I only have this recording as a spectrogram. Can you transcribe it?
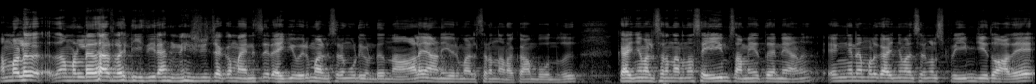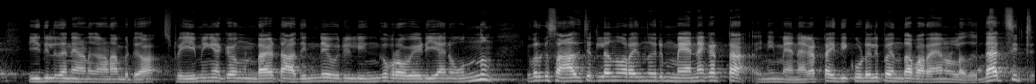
നമ്മൾ നമ്മളുടേതായിട്ടുള്ള രീതിയിൽ അന്വേഷിച്ചൊക്കെ മനസ്സിലാക്കി ഒരു മത്സരം കൂടി ഉണ്ട്. നാളെയാണ് ഈ ഒരു മത്സരം നടക്കാൻ പോകുന്നത്. കഴിഞ്ഞ മത്സരം നടന്ന സെയിം സമയത്ത് തന്നെയാണ്. എങ്ങനെ നമ്മൾ കഴിഞ്ഞ മത്സരങ്ങൾ സ്ട്രീം ചെയ്തോ അതേ രീതിയിൽ തന്നെയാണ് കാണാൻ പറ്റുക. സ്ട്രീമിംഗ് ഒക്കെ ഉണ്ടായിട്ട് അതിന്റെ ഒരു ലിങ്ക് പ്രൊവൈഡ് ചെയ്യാൻ ഒന്നും ഇവർക്ക് സാധിച്ചിട്ടില്ല എന്ന് പറയുന്ന ഒരു മെനകെട്ട ഇനി മെനകെട്ട ഇതിൽ കൂടുതൽ ഇപ്പോൾ എന്താ പറയാനുള്ളത്? ദാറ്റ്സ് ഇറ്റ്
